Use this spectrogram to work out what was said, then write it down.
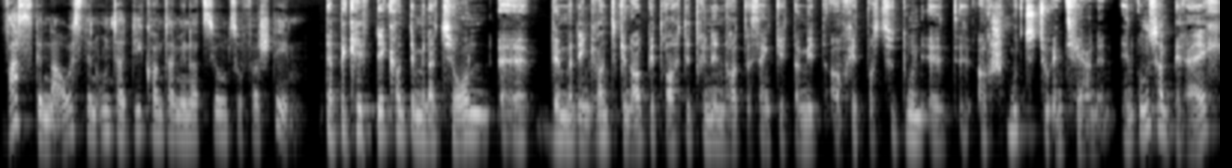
was genau ist denn unter Dekontamination zu verstehen? Der Begriff Dekontamination, äh, wenn man den ganz genau betrachtet, drinnen hat das eigentlich damit auch etwas zu tun, äh, auch Schmutz zu entfernen. In unserem Bereich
